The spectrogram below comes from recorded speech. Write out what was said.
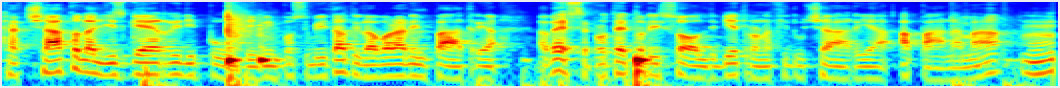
cacciato dagli sgherri di Putin, impossibilitato di lavorare in patria, avesse protetto dei soldi dietro una fiduciaria a Panama, Mm.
